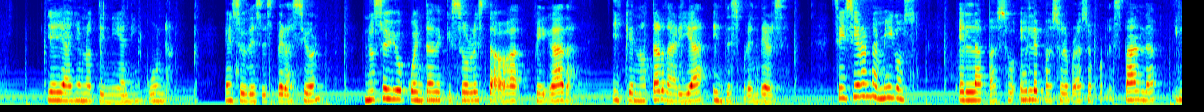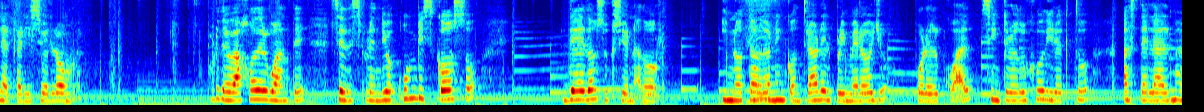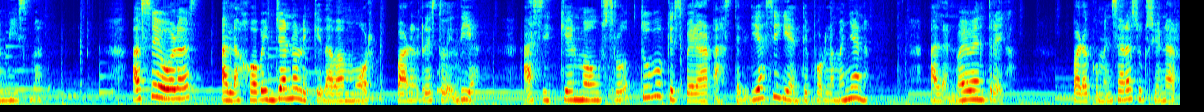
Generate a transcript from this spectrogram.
y ella ya no tenía ninguna. En su desesperación, no se dio cuenta de que solo estaba pegada y que no tardaría en desprenderse. Se hicieron amigos. Él, la pasó, él le pasó el brazo por la espalda y le acarició el hombro. Por debajo del guante se desprendió un viscoso dedo succionador y no tardó en encontrar el primer hoyo por el cual se introdujo directo hasta el alma misma. Hace horas a la joven ya no le quedaba amor para el resto del día, así que el monstruo tuvo que esperar hasta el día siguiente por la mañana, a la nueva entrega, para comenzar a succionar.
